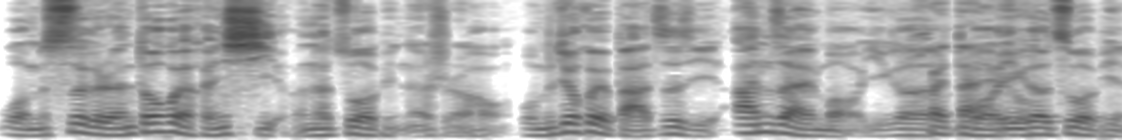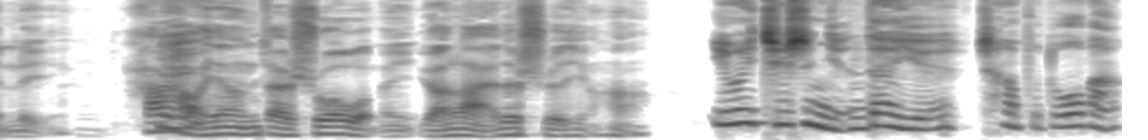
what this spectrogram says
我们四个人都会很喜欢的作品的时候，我们就会把自己安在某一个某一个作品里。他好像在说我们原来的事情哈。因为其实年代也差不多吧。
